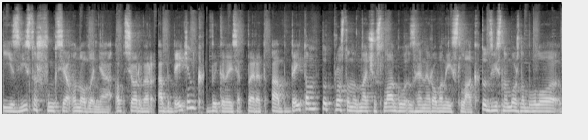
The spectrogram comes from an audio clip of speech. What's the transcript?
І звісно ж, функція оновлення Observer Updating виконується перед апдейтом. Тут просто назначу слагу згенерований слаг. Тут, звісно, можна було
